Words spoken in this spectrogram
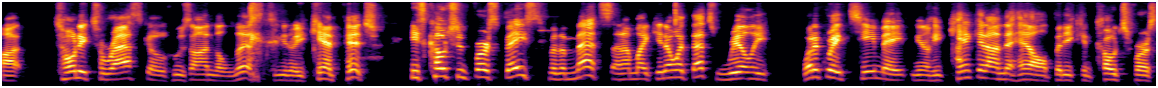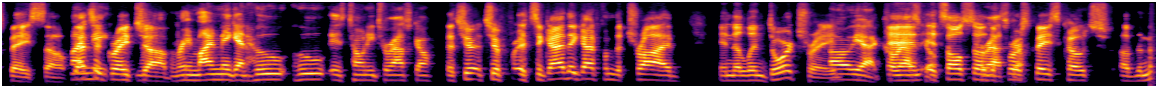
Uh, Tony Tarasco, who's on the list, you know, he can't pitch. He's coaching first base for the Mets, and I'm like, you know what? That's really what a great teammate. You know, he can't get on the hill, but he can coach first base. So that's me, a great job. Remind me again, who who is Tony Tarasco? It's your it's your it's a guy they got from the tribe in the Lindor trade. Oh yeah, Carrasco. and it's also Carrasco. the first base coach of the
